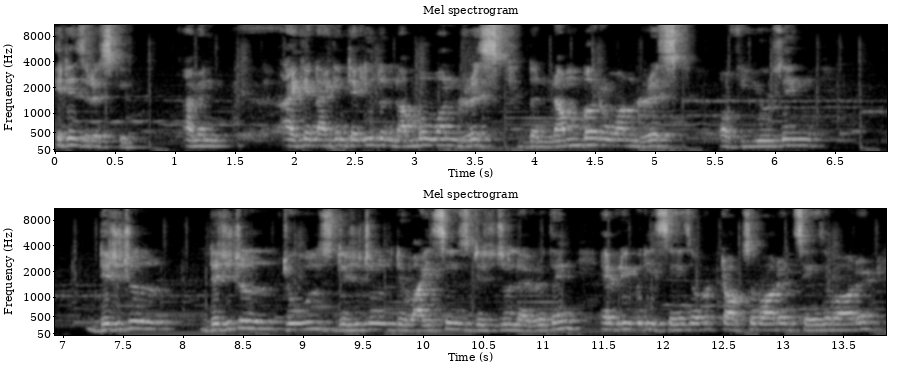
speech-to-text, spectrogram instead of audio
it is risky. I mean, I can I can tell you the number one risk, the number one risk of using digital digital tools, digital devices, digital everything. Everybody says about talks about it, says about it.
